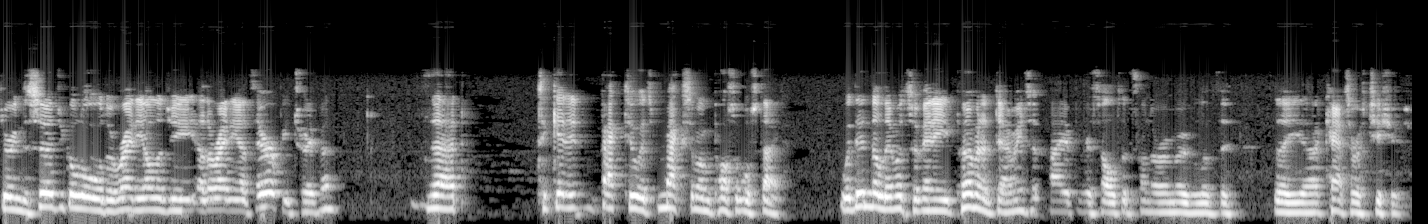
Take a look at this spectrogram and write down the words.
during the surgical or the radiology or the radiotherapy treatment, that to get it back to its maximum possible state within the limits of any permanent damage that may have resulted from the removal of the, the uh, cancerous tissues.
